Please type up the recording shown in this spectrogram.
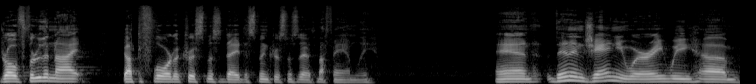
Drove through the night, got to Florida Christmas Day to spend Christmas Day with my family. And then in January, we um,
